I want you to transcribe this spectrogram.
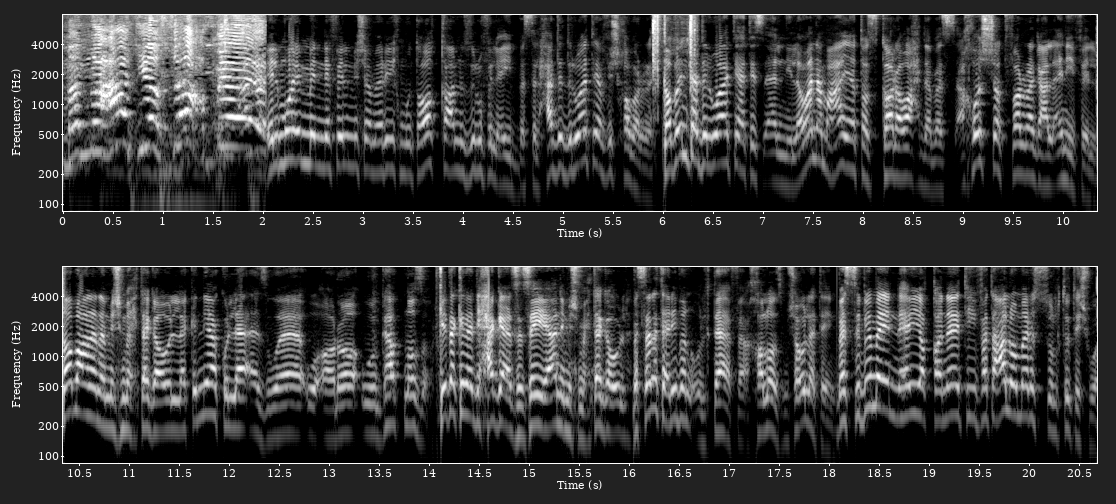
ممنوعات يا صاحبي. المهم إن فيلم شماريخ متوقع نزوله في العيد بس لحد دلوقتي مفيش خبر رسمي. طب أنت دلوقتي هتسألني لو أنا معايا تذكرة واحدة بس أخش أتفرج على أنهي فيلم؟ طبعا أنا مش محتاج أقول لك إن هي كلها أذواق وآراء ووجهات نظر. كده كده دي حاجة أساسية يعني مش محتاج أقولها. بس أنا تقريبا قلتها فخلاص مش هقولها تاني. بس بما إن هي قناتي فتعالوا أمارس سلطتي شوية.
